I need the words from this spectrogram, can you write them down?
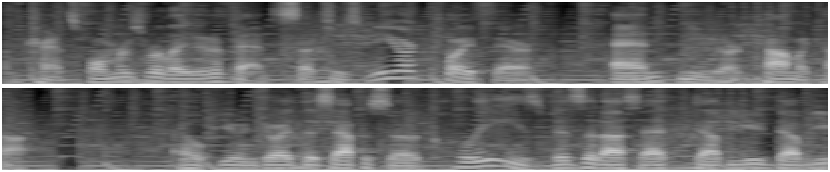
of Transformers related events such as New York Toy Fair and New York Comic Con. I hope you enjoyed this episode. Please visit us at www.tfu.info,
